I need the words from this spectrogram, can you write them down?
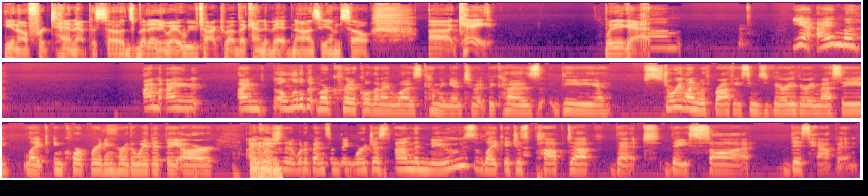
you know, for ten episodes. But anyway, we've talked about that kind of ad nauseum. So, uh, Kay, what do you got? Um, yeah, I'm. I'm I I'm a little bit more critical than I was coming into it because the storyline with Raffi seems very, very messy. Like incorporating her the way that they are. I mm-hmm. wish that it would have been something where just on the news, like it just popped up that they saw this happen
